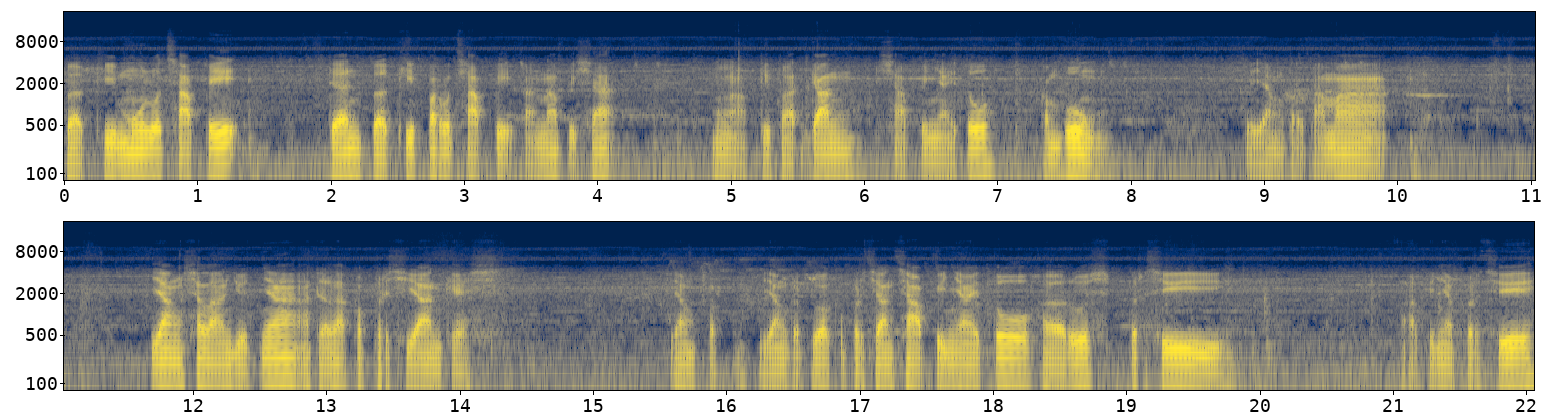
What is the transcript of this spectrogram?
bagi mulut sapi dan bagi perut sapi karena bisa mengakibatkan sapinya itu kembung. Itu yang pertama. Yang selanjutnya adalah kebersihan guys. Yang yang kedua kebersihan sapinya itu harus bersih. Artinya bersih.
